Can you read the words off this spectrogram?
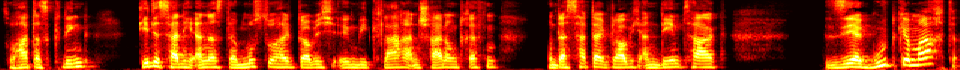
so hart das klingt, geht es halt nicht anders. Da musst du halt, glaube ich, irgendwie klare Entscheidungen treffen. Und das hat er, glaube ich, an dem Tag sehr gut gemacht.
